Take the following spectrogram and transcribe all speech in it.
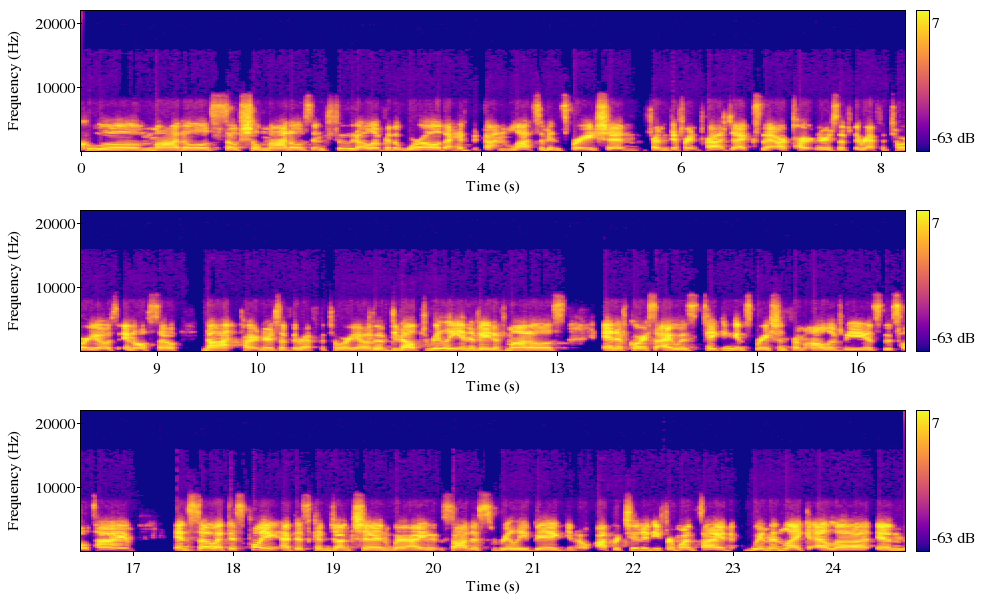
cool models, social models, and food all over the world. I had gotten lots of inspiration from different projects that are partners of the Refettorios and also not partners of the Refettorio who have developed really innovative models. And of course, I was taking inspiration from all of these this whole time. And so at this point, at this conjunction where I saw this really big, you know, opportunity from one side, women like Ella and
